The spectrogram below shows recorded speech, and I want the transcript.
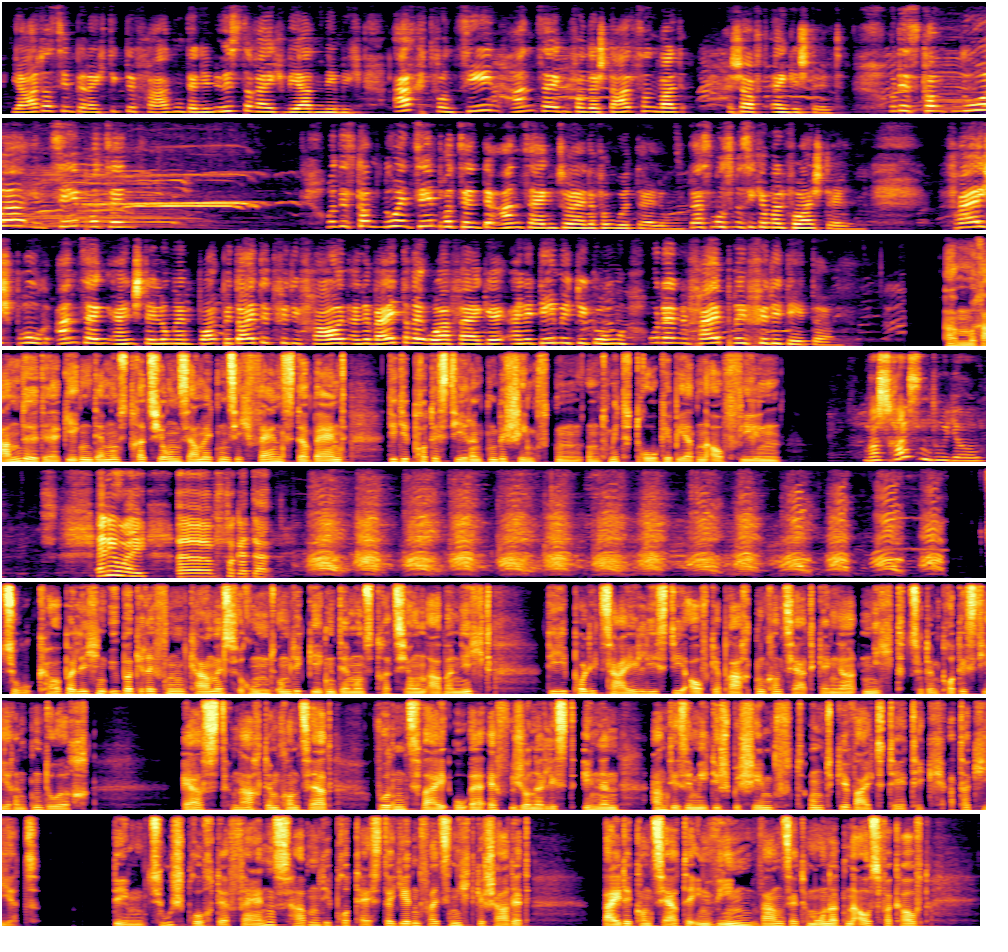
Ja, das sind berechtigte Fragen, denn in Österreich werden nämlich acht von zehn Anzeigen von der Staatsanwaltschaft eingestellt. Und es kommt nur in zehn Prozent und es kommt nur in 10% der Anzeigen zu einer Verurteilung. Das muss man sich einmal vorstellen. Freispruch, Anzeigeneinstellungen bedeutet für die Frauen eine weitere Ohrfeige, eine Demütigung und einen Freibrief für die Täter. Am Rande der Gegendemonstration sammelten sich Fans der Band, die die Protestierenden beschimpften und mit Drohgebärden auffielen. Was reißen du, yo? Anyway, uh, forget that. Zu körperlichen Übergriffen kam es rund um die Gegendemonstration aber nicht, die Polizei ließ die aufgebrachten Konzertgänger nicht zu den Protestierenden durch. Erst nach dem Konzert wurden zwei ORF-JournalistInnen antisemitisch beschimpft und gewalttätig attackiert. Dem Zuspruch der Fans haben die Proteste jedenfalls nicht geschadet. Beide Konzerte in Wien waren seit Monaten ausverkauft,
